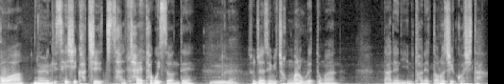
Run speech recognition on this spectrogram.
저와 네. 이렇게 셋이 같이 사, 차, 차에 타고 있었는데 음, 네. 손정현 선생님이 정말 오랫동안 나는 인턴에 떨어질 것이다.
